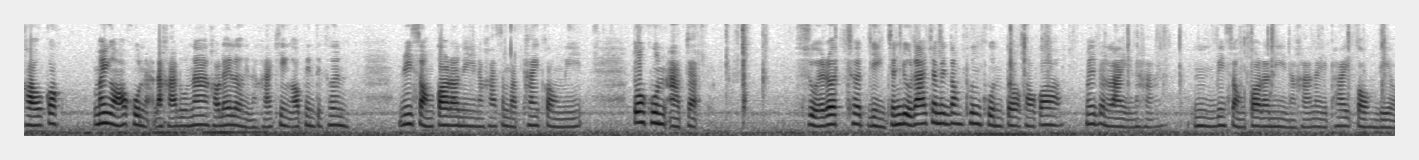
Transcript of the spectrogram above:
เขาก็ไม่ง้อคุณอะนะคะ ดูหน้าเขาได้เลยนะคะ King of Pentacle นี่สองกรณีนะคะสำหรับไพ่กองนี้ ตัวคุณอาจจะสวยเลิศเชิดหญิง ฉันอยู่ได้ฉันไม่ต้องพึ่งคุณตัวเขาก็ไม่เป็นไรนะคะ มีสองกรณีนะคะ ในไพ่กองเดียว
